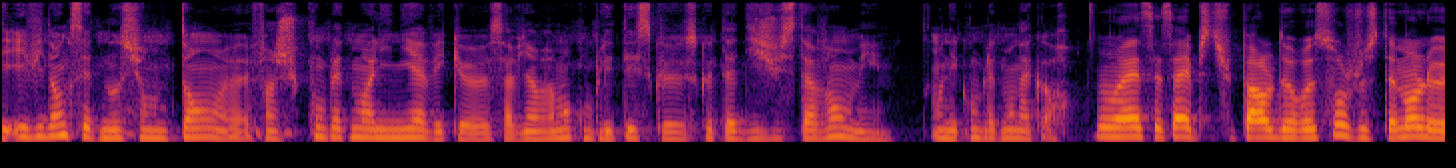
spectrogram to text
évident que cette notion de temps, euh, enfin, je suis complètement alignée avec. Euh, ça vient vraiment compléter ce que, ce que tu as dit juste avant, mais on est complètement d'accord. Ouais, c'est ça. Et puis tu parles de ressources, justement, le,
